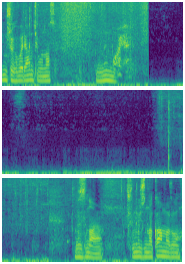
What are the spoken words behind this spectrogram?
інших варіантів у нас немає. Не знаю, чомусь на камеру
